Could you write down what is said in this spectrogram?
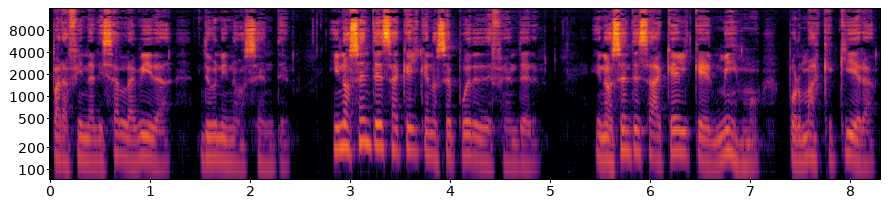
para finalizar la vida de un inocente. Inocente es aquel que no se puede defender. Inocente es aquel que él mismo, por más que quiera,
